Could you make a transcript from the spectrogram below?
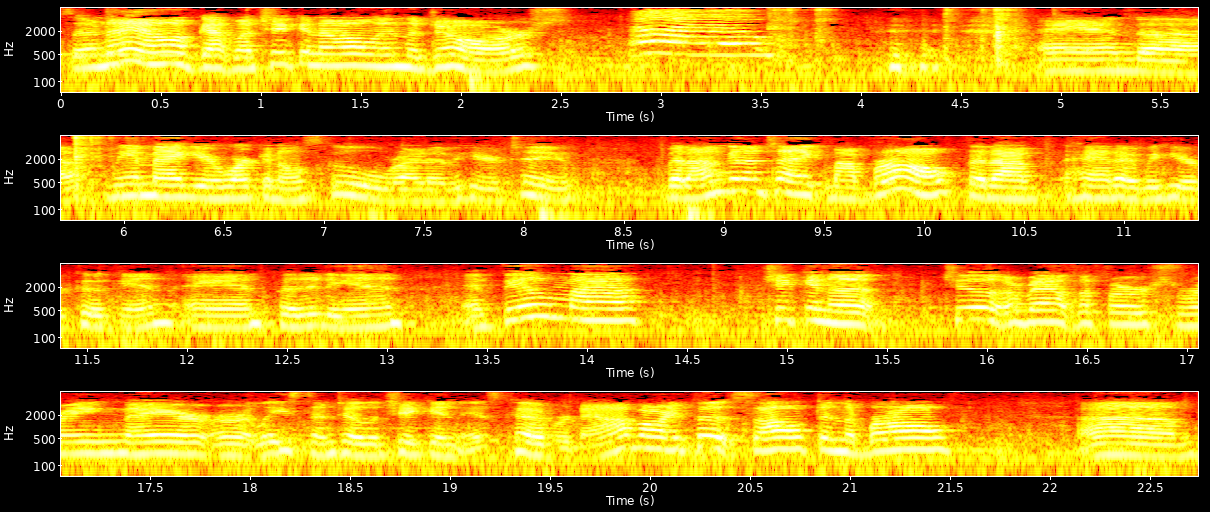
So now I've got my chicken all in the jars. Hello. and uh, me and Maggie are working on school right over here too. But I'm going to take my broth that I've had over here cooking and put it in and fill my chicken up till about the first ring there, or at least until the chicken is covered. Now, I've already put salt in the broth, um,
